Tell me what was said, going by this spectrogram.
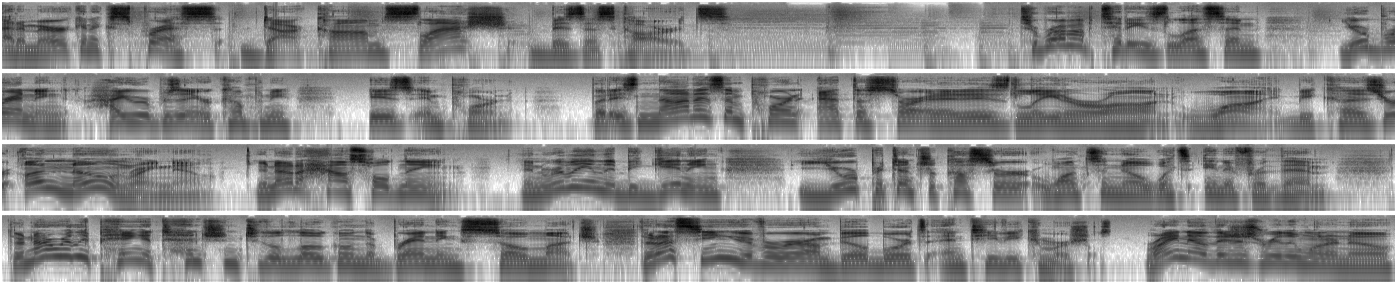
at americanexpress.com/slash. To wrap up today's lesson, your branding, how you represent your company, is important. but it's not as important at the start as it is later on. Why? Because you're unknown right now. You're not a household name. And really, in the beginning, your potential customer wants to know what's in it for them. They're not really paying attention to the logo and the branding so much. They're not seeing you everywhere on billboards and TV commercials. Right now, they just really want to know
